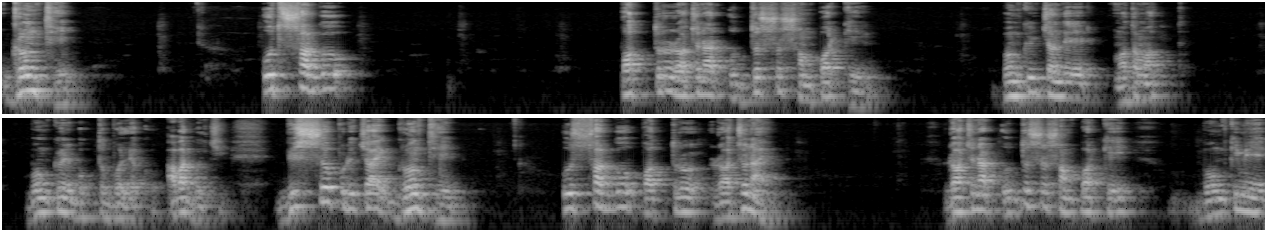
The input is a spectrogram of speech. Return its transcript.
গ্রন্থে উৎসর্গ পত্র রচনার উদ্দেশ্য সম্পর্কে বঙ্কিমচন্দ্রের মতামত, বঙ্কিমের বক্তব্য লেখো। আবার বলছি বিশ্ব পরিচয় গ্রন্থে উৎসর্গপত্র রচনায় রচনার উদ্দেশ্য সম্পর্কে বঙ্কিমের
